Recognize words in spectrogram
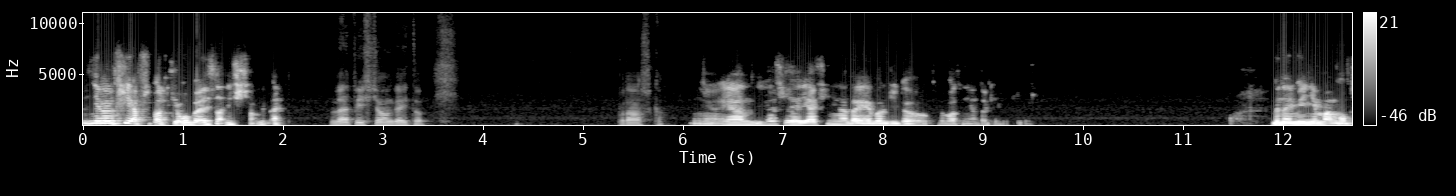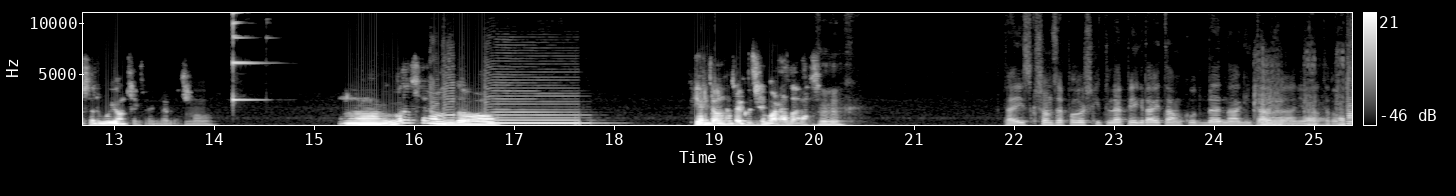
Nie wiem, czy ja przypadkiem OBS-a nie ściągnę. Lepiej ściągaj to. Porażka. Nie, ja, ja, się, ja się nie nadaję bardziej do prowadzenia takiego czegoś. Bynajmniej nie mam obserwujących tak dalej. No. No, wracając do... Pierdolnego trzeba zaraz. Tej skrzące poluszki ty lepiej graj tam kurde na gitarze, a nie na trąbce.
